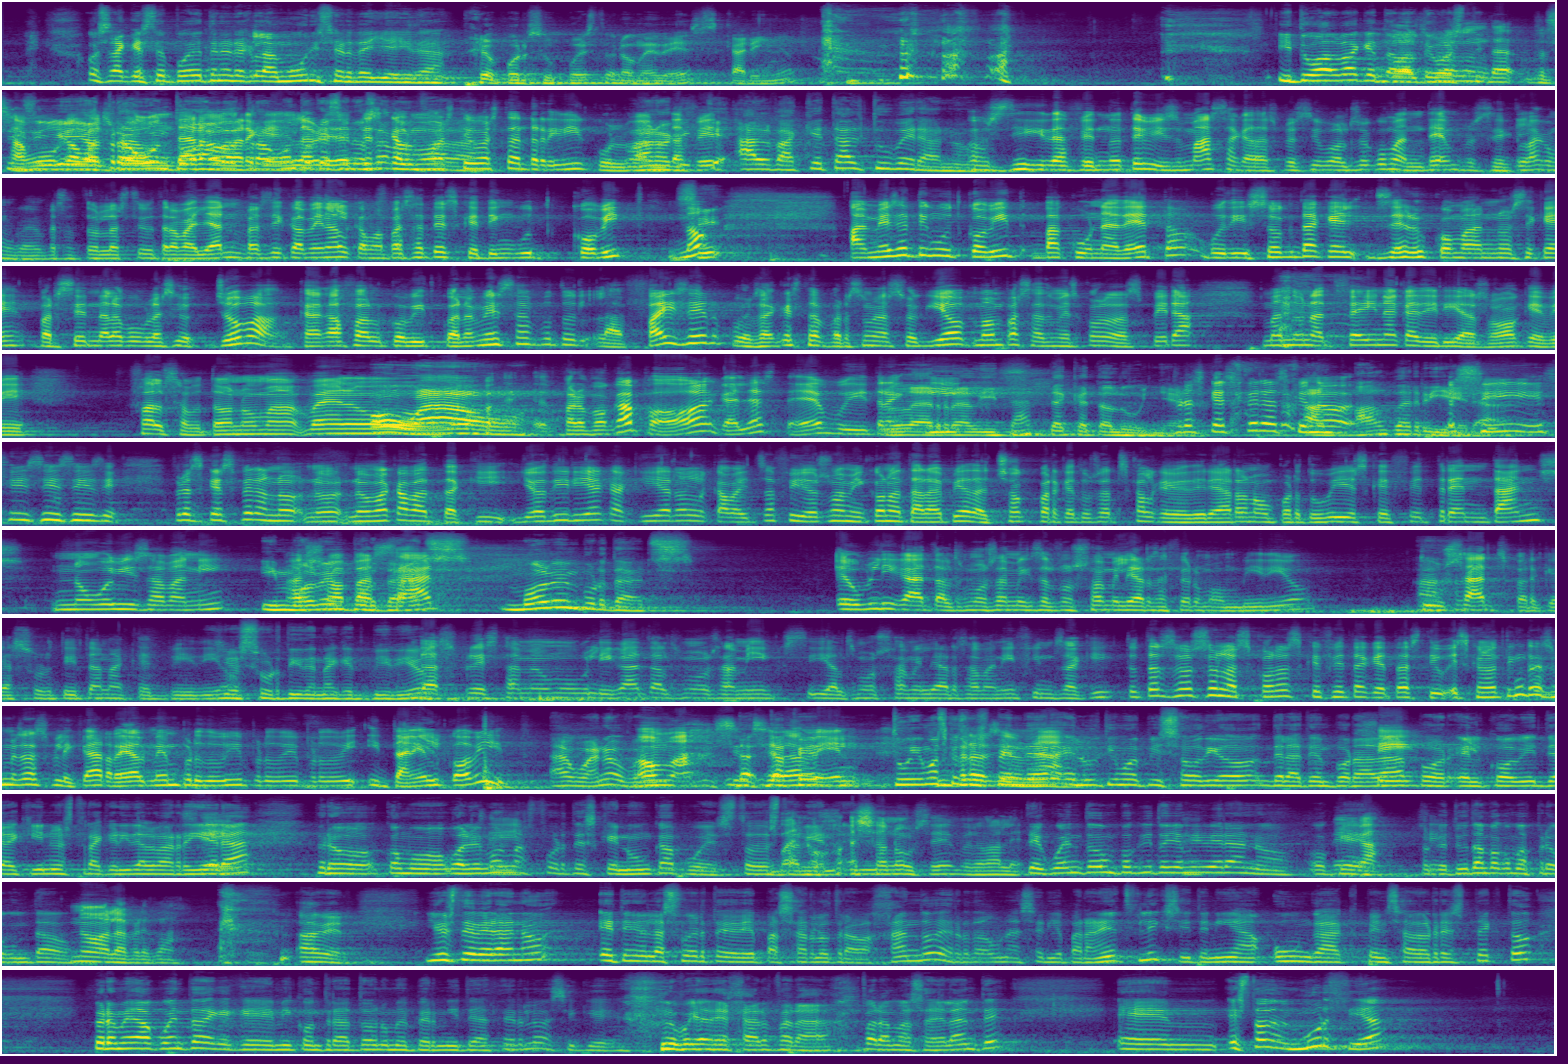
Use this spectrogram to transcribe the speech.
O sea, que se puede tener glamour y ser de Lleida. Pero por supuesto, ¿no me ves, cariño? ¿Y tú, Alba, qué tal el teu estiu? preguntar? Sí, Segur sí, que vols preguntar-me, perquè la que si veritat no és que el meu estiu ha estat ridícul. Bueno, de que- fet, que- Alba, ¿qué tal tu verano? O sigui, de fet, no t'he vist massa, que després, si vols, ho comentem, però sí, clar, com que m'he passat tot l'estiu treballant, bàsicament el que m'ha passat és que he tingut Covid, no? Sí. A més, he tingut Covid vacunadeta, vull dir, soc d'aquell 0, no sé què per cent de la població jove que agafa el Covid. Quan a més s'ha fotut la Pfizer, doncs aquesta persona sóc jo, m'han passat més coses a espera, m'han donat feina que diries, oh, que bé, falsa autònoma, bueno... Oh, uau. no, però a poc a poc, allà estem, vull dir, La tranquil. realitat de Catalunya. Però és que espera, és que no... Amb Alba Riera. Sí, sí, sí, sí, sí. Però és que espera, no, no, no hem acabat d'aquí. Jo diria que aquí ara el que vaig a fer jo és una mica una teràpia de xoc, perquè tu saps que el que jo diré ara no ho porto bé, és que he fet 30 anys, no ho he vist a venir, I molt això ben ha passat. portats. Molt ben portats. He obligat els meus amics, els meus familiars a fer-me un vídeo. Tu Ahà. saps perquè has sortit en aquest vídeo. Jo he sortit en aquest vídeo. Després també m'he obligat els meus amics i els meus familiars a venir fins aquí. Totes això són les coses que he fet aquest estiu. És que no tinc res més a explicar, realment produir, produir, produir i tenir el Covid. Ah, bueno, Home, de- de sincerament, fet, tuvimos que suspender el último episodio de la temporada Sí. por el COVID de aquí, nuestra querida Albarriera, Sí. pero como volvemos Sí. más fuertes que nunca, pues todo está Bueno, bien. això no ho sé, però vale. ¿Te cuento un poquito yo mi verano o qué? Venga, Porque sí. tú tampoco me has preguntado. No, la verdad. A ver, yo este verano he tenido la suerte de pasarlo trabajando, he rodado una serie para Netflix y tenía un gag pensado al respecto, pero me he dado cuenta de que, mi contrato no me permite hacerlo, así que lo voy a dejar para, para más adelante. Eh, he estado en Murcia,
